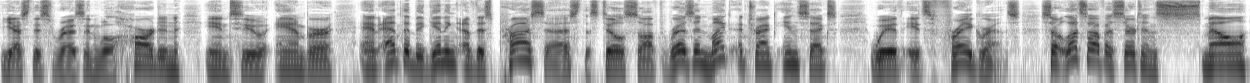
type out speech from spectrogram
Yes, this resin will harden into amber. And at the beginning of this process, the still soft resin might attract insects with its fragrance. So it lets off a certain smell,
